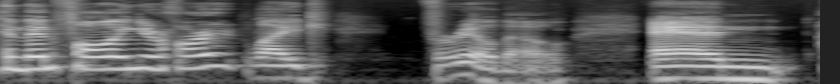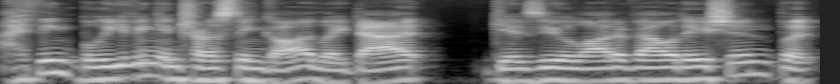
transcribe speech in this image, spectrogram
and then following your heart. Like, for real though. And I think believing and trusting God like that gives you a lot of validation, but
